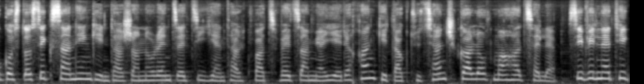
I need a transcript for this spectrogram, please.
Օգոստոսի 25-ին դաժանորեն ծեծի ենթարկված 6-ամյա երեխան գիտակցության չգալով մահացել է։ Սիվիլնեթի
